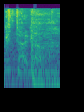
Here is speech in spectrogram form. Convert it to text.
芥川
